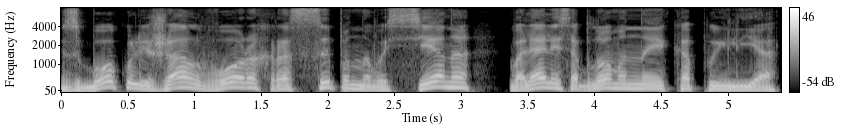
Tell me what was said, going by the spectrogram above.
Сбоку лежал ворох рассыпанного сена, валялись обломанные копылья.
